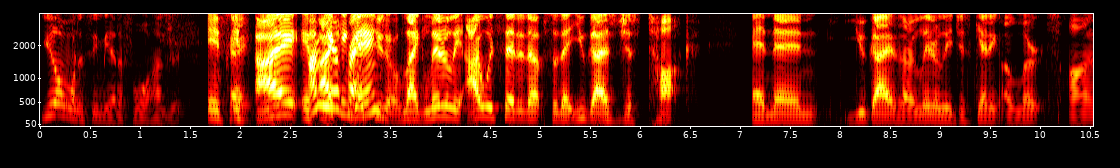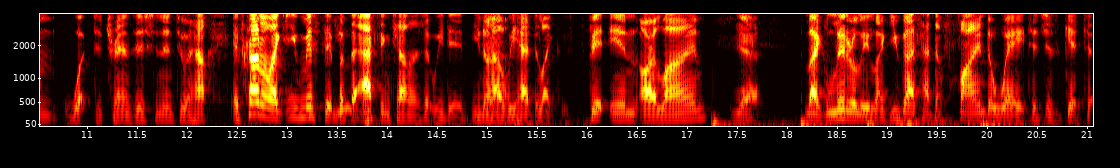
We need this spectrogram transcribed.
You don't want to see me at a full hundred. If okay? if I if I'm I can for get you like literally, I would set it up so that you guys just talk, and then you guys are literally just getting alerts on what to transition into and how. It's kind of like you missed it, but the acting challenge that we did. You know how we had to like fit in our line. yeah. Like literally, like you guys had to find a way to just get to.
